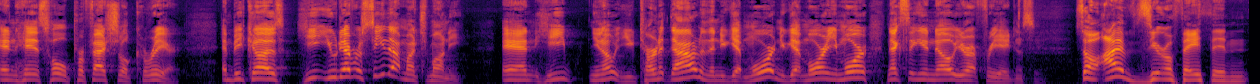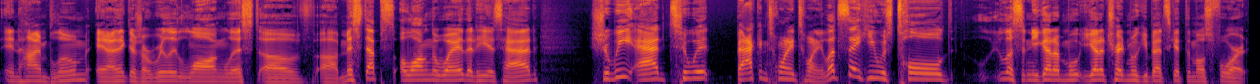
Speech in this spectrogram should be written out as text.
in his whole professional career. And because he you never see that much money. And he, you know, you turn it down and then you get more and you get more and you more. Next thing you know, you're at free agency. So I have zero faith in in Chaim Bloom, and I think there's a really long list of uh, missteps along the way that he has had. Should we add to it back in 2020? Let's say he was told, "Listen, you got to you got to trade Mookie Betts, get the most for it,"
